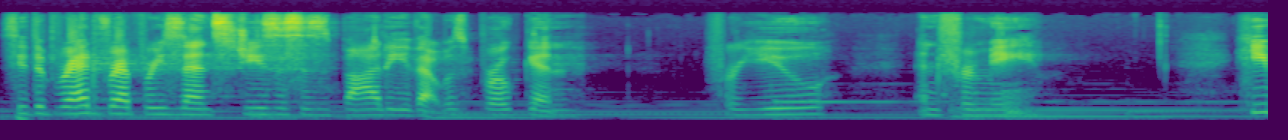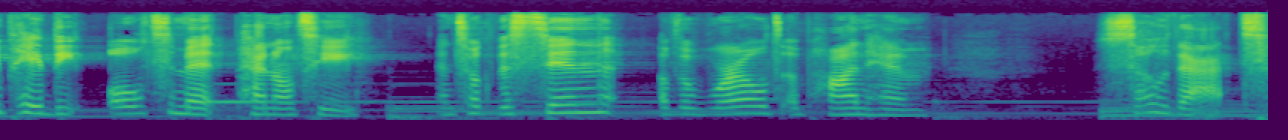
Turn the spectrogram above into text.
See, the bread represents Jesus' body that was broken for you and for me. He paid the ultimate penalty and took the sin of the world upon him so that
